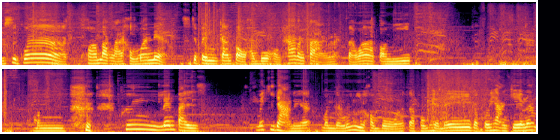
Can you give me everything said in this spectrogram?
รู้สึกว่าความหลากหลายของมันเนี่ย จะเป็นการต่อคอมโบของท่าต่างๆนะ แต่ว่าตอนนี้ มันเพิ่งเล่นไป ไม่กี่ด่านเลยฮะมันยังไม่มีคอมโบนะแต่ผมเห็นในแบบตัวอย่างเกมนะ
